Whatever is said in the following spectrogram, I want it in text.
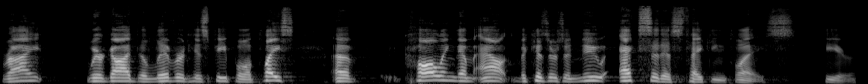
right? Where God delivered his people, a place of calling them out because there's a new exodus taking place here.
